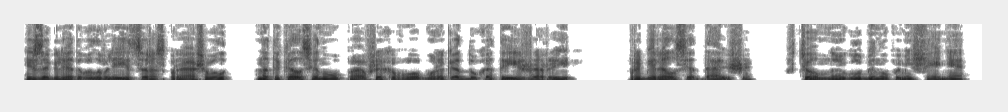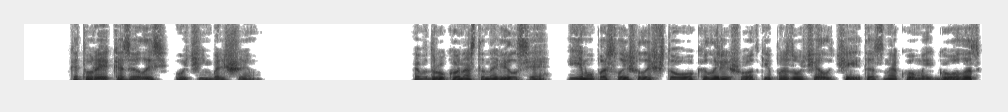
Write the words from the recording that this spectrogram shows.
и заглядывал в лица, расспрашивал, натыкался на упавших в обморок от духоты и жары, пробирался дальше, в темную глубину помещения, которое казалось очень большим. Вдруг он остановился, ему послышалось, что около решетки прозвучал чей-то знакомый голос.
